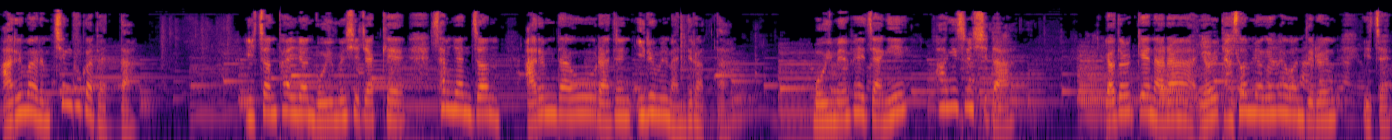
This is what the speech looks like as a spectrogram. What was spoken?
아름아름 친구가 됐다. 2008년 모임을 시작해 3년 전 아름다우라는 이름을 만들었다. 모임의 회장이 황희순 씨다. 8개 나라 15명의 회원들은 이제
